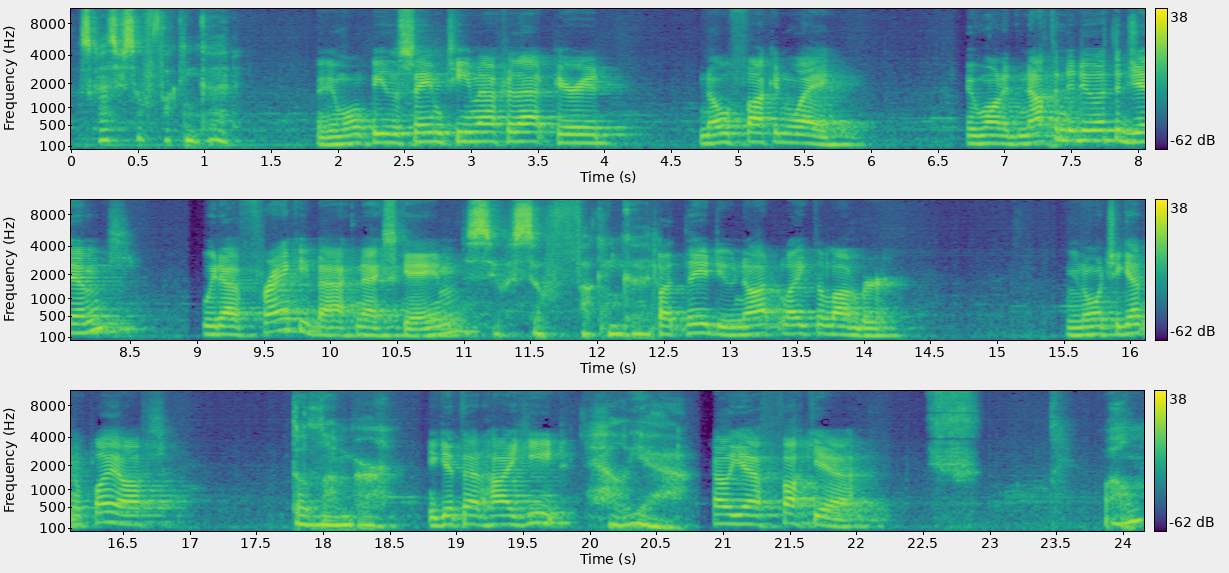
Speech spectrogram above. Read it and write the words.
Those guys are so fucking good. It won't be the same team after that period. No fucking way. It wanted nothing to do with the Jims. We'd have Frankie back next game. The Soo is so fucking good. But they do not like the lumber. You know what you get in the playoffs? The lumber. You get that high heat. Hell yeah. Hell yeah, fuck yeah. Well,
